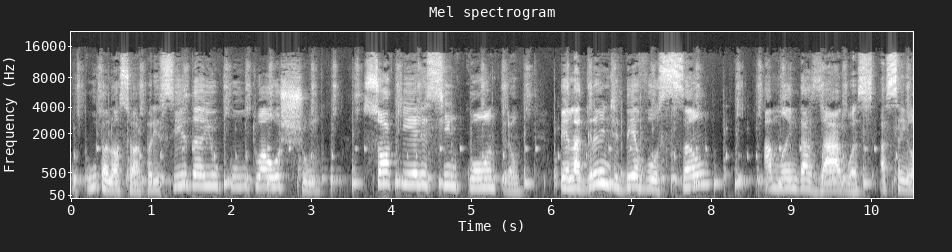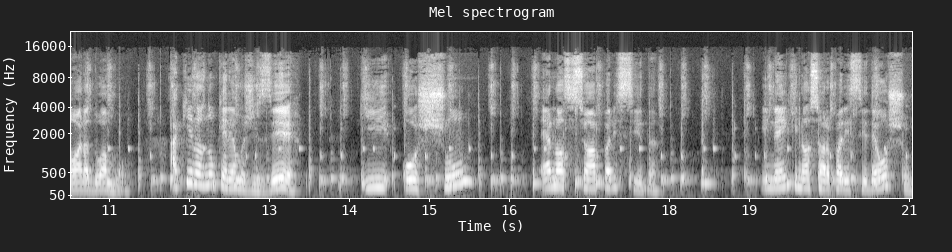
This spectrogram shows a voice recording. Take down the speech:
O culto a Nossa Senhora Aparecida e o culto a Oxum. Só que eles se encontram pela grande devoção à Mãe das Águas, a Senhora do Amor. Aqui nós não queremos dizer que Oxum é Nossa Senhora Aparecida e nem que Nossa Senhora Aparecida é Oxum.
